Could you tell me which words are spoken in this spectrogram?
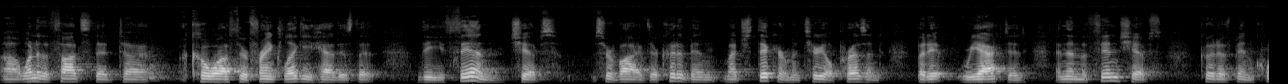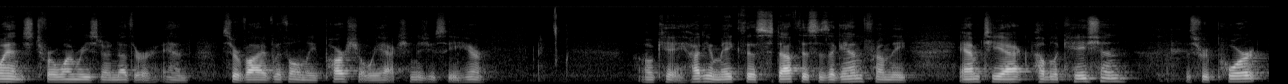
Uh, one of the thoughts that uh, co author Frank Legge had is that the thin chips survived. There could have been much thicker material present, but it reacted, and then the thin chips could have been quenched for one reason or another and survived with only partial reaction, as you see here. Okay, how do you make this stuff? This is again from the AMTIAC publication, this report.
